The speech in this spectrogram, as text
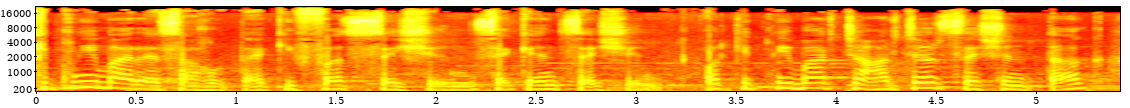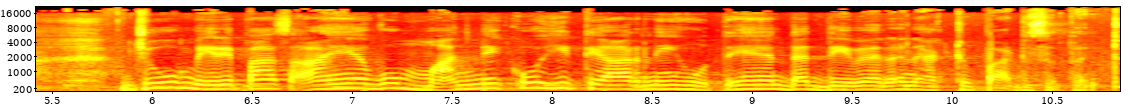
कितनी बार ऐसा होता है कि फ़र्स्ट सेशन सेकेंड सेशन और कितनी बार चार चार सेशन तक जो मेरे पास आए हैं वो मानने को ही तैयार नहीं होते हैं that they were an active participant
